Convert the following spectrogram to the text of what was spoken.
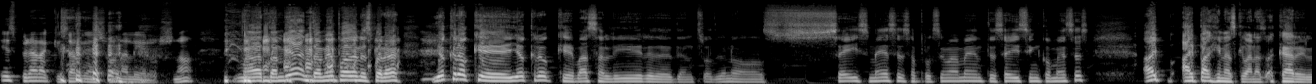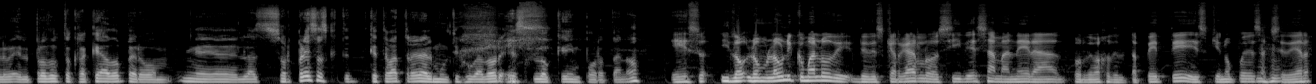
esperar a que salgan sonaleros, ¿no? Ah, también, también pueden esperar. Yo creo que, yo creo que va a salir dentro de unos seis meses aproximadamente, seis, cinco meses. Hay, hay páginas que van a sacar el, producto craqueado, pero eh, las sorpresas que te, va a traer el multijugador es, lo que importa, ¿no? Eso, y lo, lo, único malo de, descargarlo así de esa manera por debajo del tapete es que no puedes acceder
